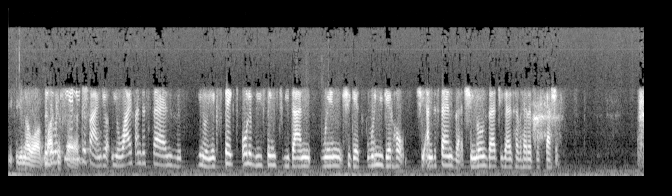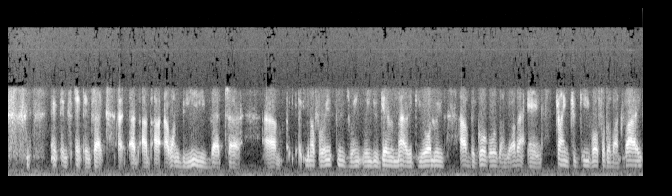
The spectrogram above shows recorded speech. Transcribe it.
You know what? So like they were clearly said, defined. Your, your wife understands that you know you expect all of these things to be done when she gets when you get home. She understands that. She knows that you guys have had a discussion. in, in, in fact, I, I, I, I want to believe that, uh, um, you know, for instance, when, when you get married, you always have the goggles on the other end trying to give all sort of advice,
